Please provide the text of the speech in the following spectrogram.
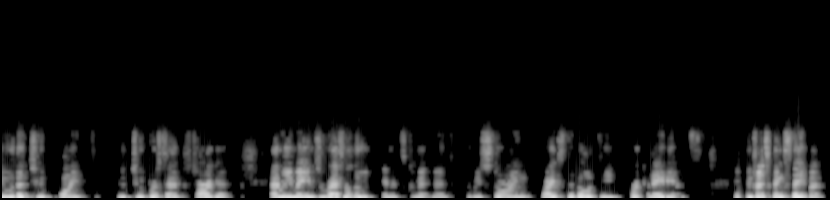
to the 2.2% target and remains resolute in its commitment to restoring price stability for Canadians. Interesting statement.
